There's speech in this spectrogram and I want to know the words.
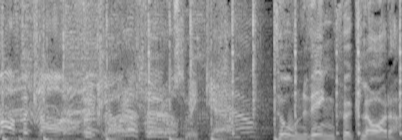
bara förklara Förklara för oss, Micke Tornving förklarar.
